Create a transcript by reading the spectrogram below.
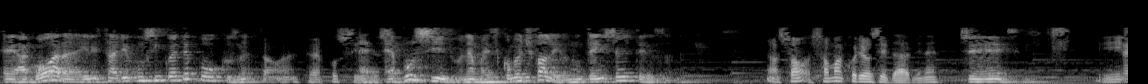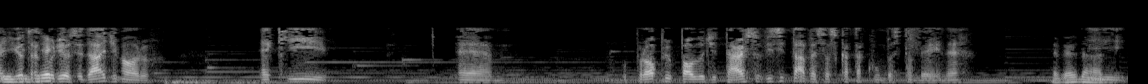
É, agora ele estaria com 50 e poucos, né? Então, é, então é possível. É, é, possível, né? Mas como eu te falei, eu não tenho certeza. Né? Não, só, só uma curiosidade, né? Sim, sim. E, e, e outra curiosidade, Mauro, é que é, o próprio Paulo de Tarso visitava essas catacumbas também, né? É verdade. E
